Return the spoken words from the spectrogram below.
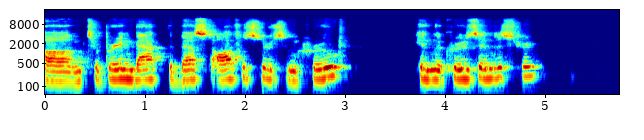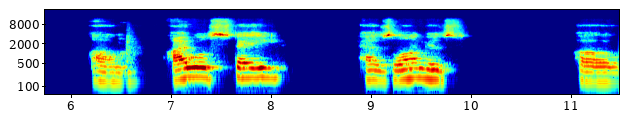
um, to bring back the best officers and crew in the cruise industry. Um, I will stay as long as uh,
